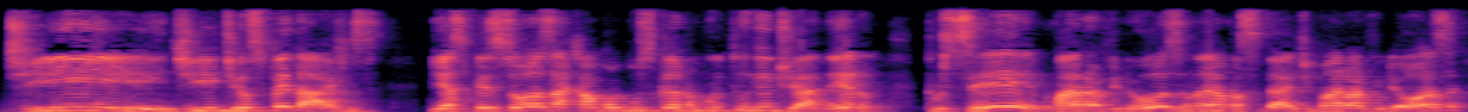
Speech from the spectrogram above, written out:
de, de, de hospedagens. E as pessoas acabam buscando muito o Rio de Janeiro por ser maravilhoso, né? Uma cidade maravilhosa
